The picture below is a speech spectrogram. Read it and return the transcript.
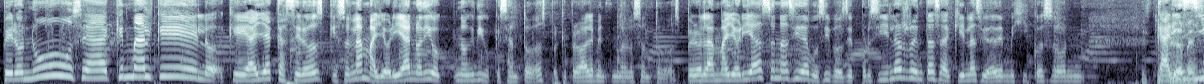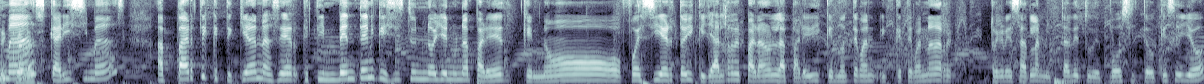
Pero no, o sea, qué mal que, lo, que haya caseros, que son la mayoría, no digo, no digo que sean todos, porque probablemente no lo son todos, pero la mayoría son así de abusivos. De por sí las rentas aquí en la Ciudad de México son carísimas, caras. carísimas. Aparte que te quieran hacer, que te inventen que hiciste un hoyo en una pared que no fue cierto y que ya repararon la pared y que no te van y que te van a re- regresar la mitad de tu depósito, qué sé yo,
